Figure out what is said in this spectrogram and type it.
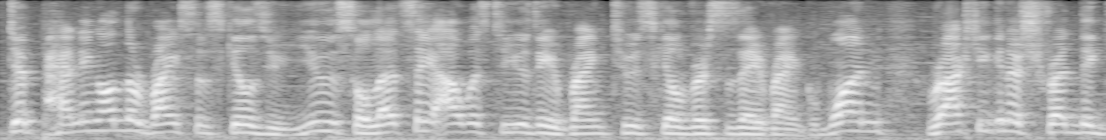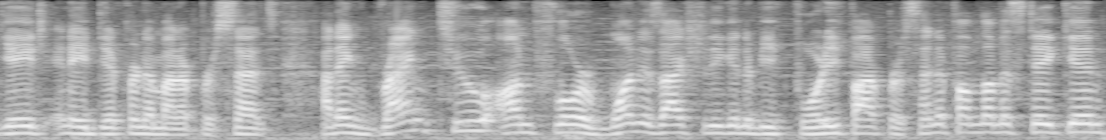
depending on the ranks of skills you use. So let's say I was to use a rank 2 skill versus a rank 1, we're actually going to shred the gauge in a different amount of percent. I think rank 2 on floor 1 is actually going to be 45% if I'm not mistaken,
